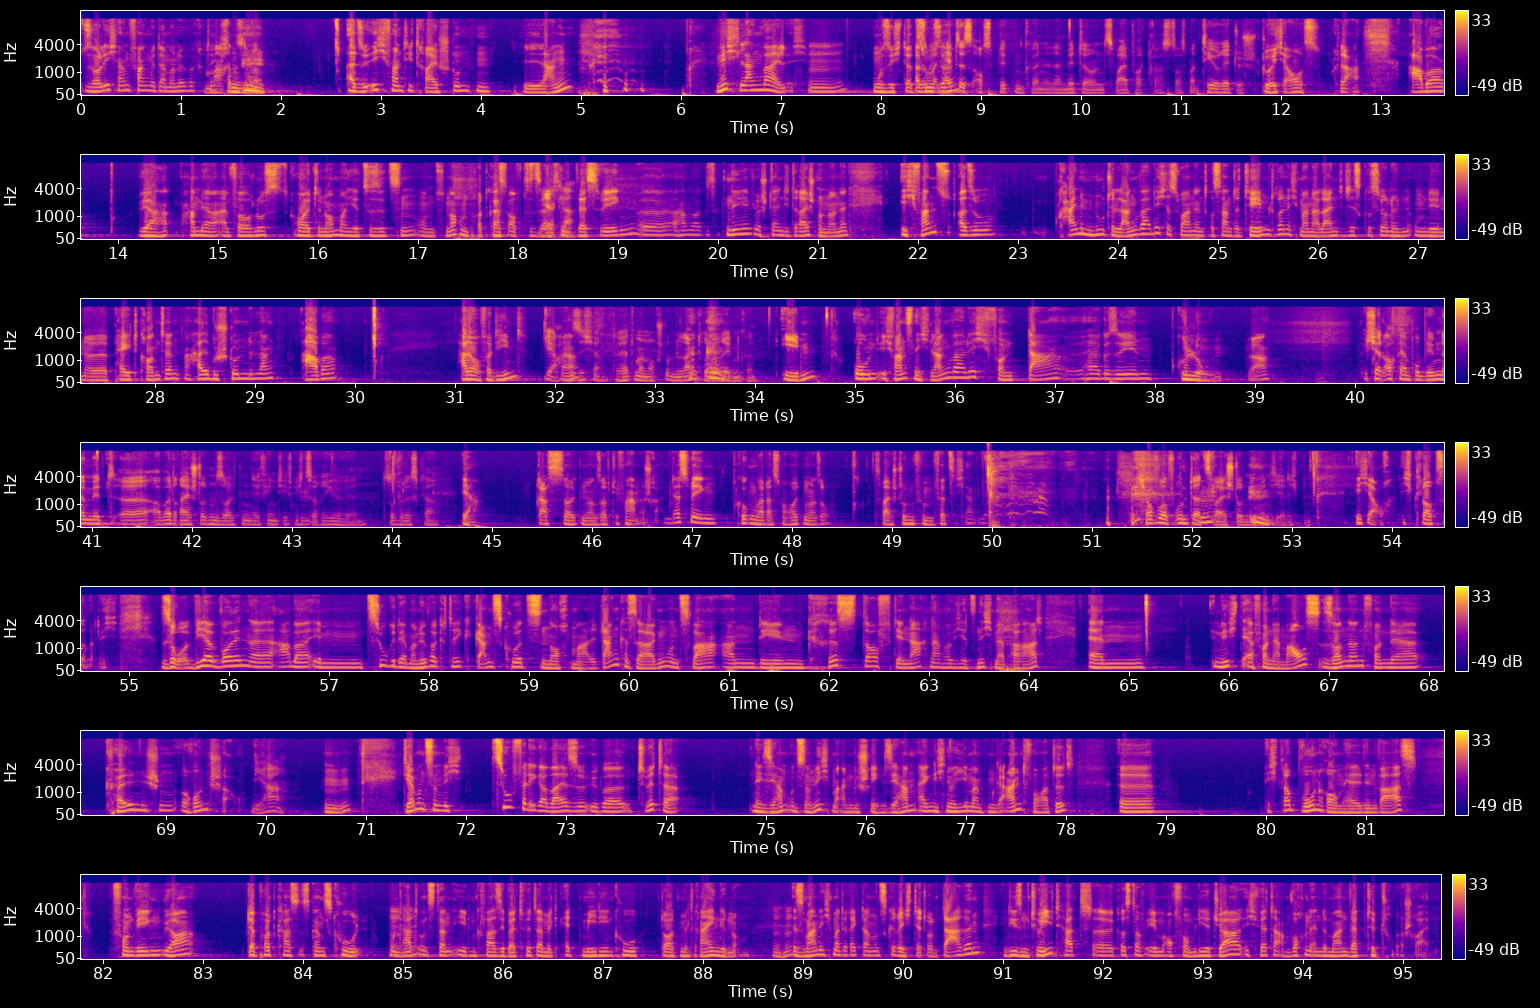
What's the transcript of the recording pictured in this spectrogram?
Soll ich anfangen mit der Manöverkritik? machen Sie mal. Also ich fand die drei Stunden lang, nicht langweilig, muss ich dazu Also man sagen. hätte es auch splitten können in der Mitte und zwei Podcasts aus, theoretisch. Durchaus, klar. Aber wir ha- haben ja einfach Lust, heute nochmal hier zu sitzen und noch einen Podcast aufzuzeichnen. Ja. Deswegen äh, haben wir gesagt, nee, wir stellen die drei Stunden online. Ich fand es also keine Minute langweilig. Es waren interessante Themen drin. Ich meine, allein die Diskussion um- um den äh, Paid Content eine halbe Stunde lang. Aber hat er auch verdient. Ja, sicher. Da hätte man noch stundenlang drüber reden können. Eben. Und ich fand es nicht langweilig. Von daher gesehen gelungen. Ja. Ich hätte auch kein Problem damit, äh, aber drei Stunden sollten definitiv nicht zur Regel werden. So viel ist klar. Ja, das sollten wir uns auf die Fahne schreiben. Deswegen gucken wir, dass wir heute nur so 2 Stunden 45 lang werden. Ich hoffe auf unter zwei Stunden, wenn ich ehrlich bin. Ich auch. Ich glaube es aber nicht. So, wir wollen äh, aber im Zuge der Manöverkritik ganz kurz nochmal Danke sagen. Und zwar an den Christoph, den Nachnamen habe ich jetzt nicht mehr parat. Ähm, nicht der von der Maus, sondern von der Kölnischen Rundschau. Ja, Mhm. Die haben uns nämlich zufälligerweise über Twitter, nee, sie haben uns noch nicht mal angeschrieben, sie haben eigentlich nur jemandem geantwortet, äh, ich glaube Wohnraumheldin war es, von wegen, ja, der Podcast ist ganz cool und hat uns dann eben quasi bei Twitter mit @medienq dort mit reingenommen. Es war nicht mal direkt an uns gerichtet und darin, in diesem Tweet, hat äh, Christoph eben auch formuliert, ja, ich werde da am Wochenende mal einen Webtipp drüber schreiben.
